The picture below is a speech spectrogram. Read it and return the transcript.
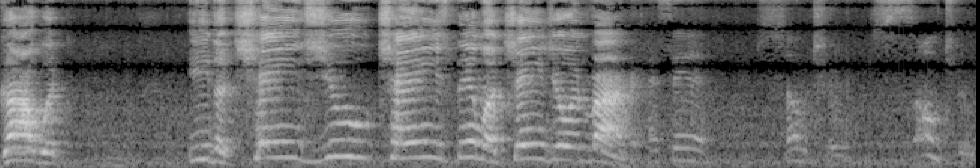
God would either change you, change them, or change your environment. That's it. So true. So true.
